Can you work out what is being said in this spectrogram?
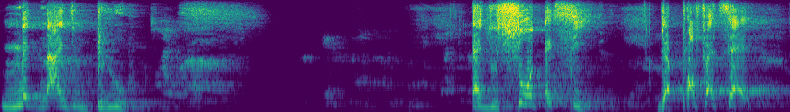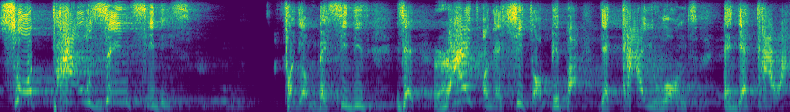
midnight blue. And you sowed a seed. The prophet said, sow thousand cedis for your Mercedes. He said, write on a sheet of paper the car you want and the color.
